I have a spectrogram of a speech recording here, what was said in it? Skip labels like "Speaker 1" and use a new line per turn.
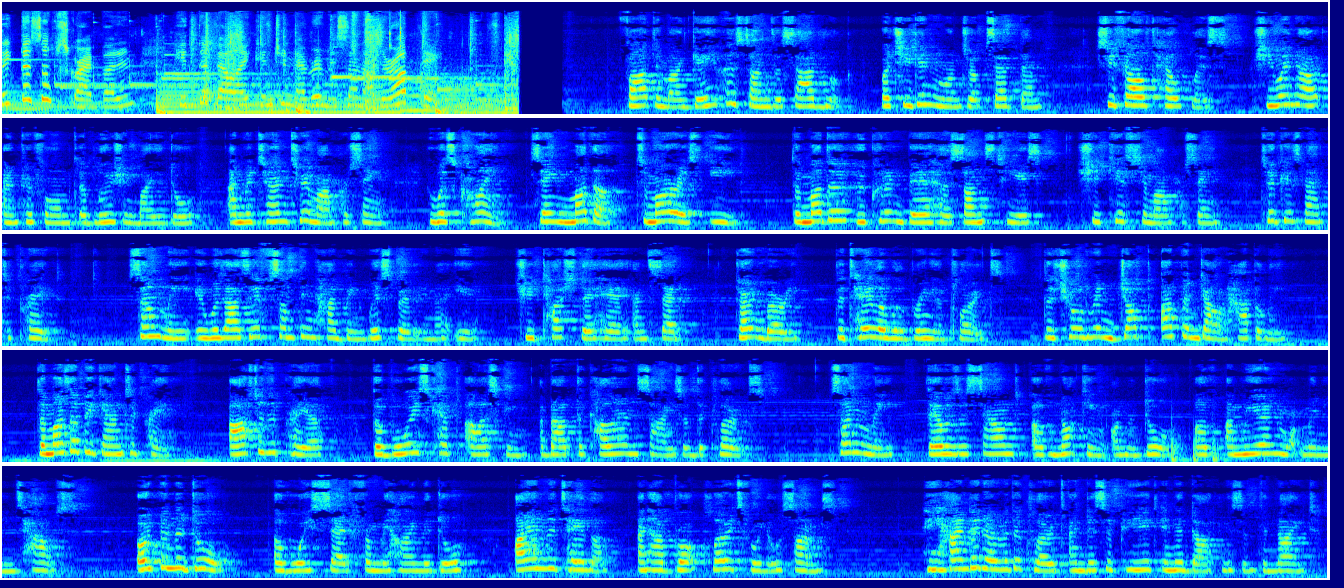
Click the subscribe button, hit the bell icon to never miss another update.
Fatima gave her sons a sad look, but she didn't want to upset them. She felt helpless. She went out and performed ablution by the door and returned to Imam Hussein, who was crying, saying, Mother, tomorrow is Eid. The mother, who couldn't bear her son's tears, she kissed Imam Hussein, took his mat to pray. Suddenly, it was as if something had been whispered in her ear. She touched their hair and said, Don't worry, the tailor will bring your clothes. The children jumped up and down happily. The mother began to pray. After the prayer, the boys kept asking about the color and size of the clothes. Suddenly, there was a sound of knocking on the door of Amir al-Mu'mineen's house. Open the door, a voice said from behind the door. I am the tailor and have brought clothes for your sons. He handed over the clothes and disappeared in the darkness of the night.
